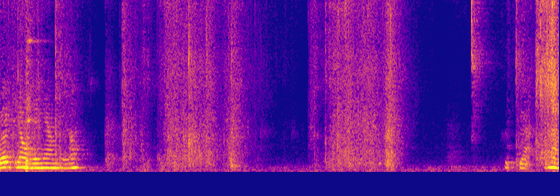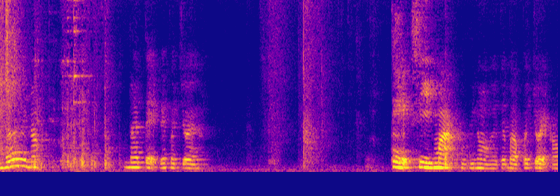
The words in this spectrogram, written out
แล้วพี่น้องเลยย่ามนี่เนาะคืออยากทำเฮ้ยเนาะได้แตกได้ป้าจอยแตกสี่หมากคุณพี่น้องเลยแต่แบบไปจ่อยเอา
